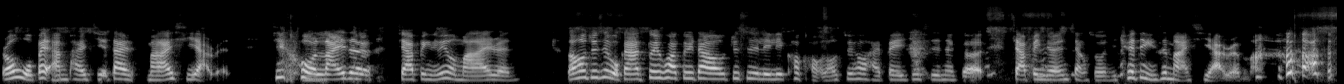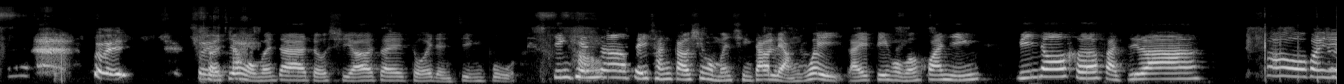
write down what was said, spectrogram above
然后我被安排接待马来西亚人，结果来的嘉宾里面有马来人。然后就是我跟他对话对到就是 Lily Coco，然后最后还被就是那个嘉宾的人讲说，你确定你是马来西亚人吗？对，可见我们大家都需要再多一点进步。今天呢，非常高兴我们请到两位来宾，我们欢迎 Vino 和法吉拉。好，欢迎。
